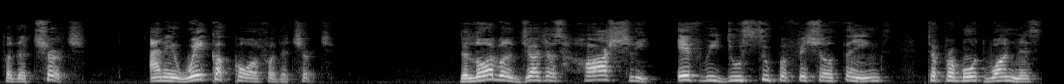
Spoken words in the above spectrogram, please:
for the church and a wake up call for the church. The Lord will judge us harshly if we do superficial things to promote oneness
